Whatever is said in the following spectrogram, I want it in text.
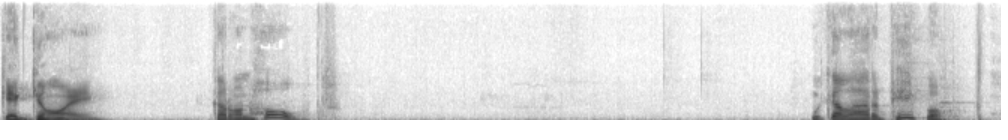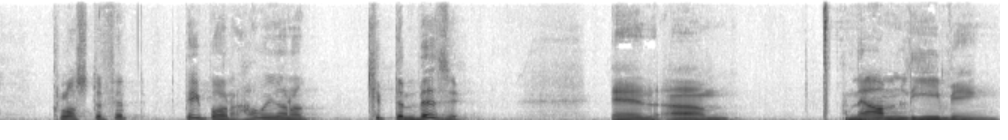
get going got on hold. We got a lot of people, close to 50 people. How are we going to keep them busy? And um, now I'm leaving,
